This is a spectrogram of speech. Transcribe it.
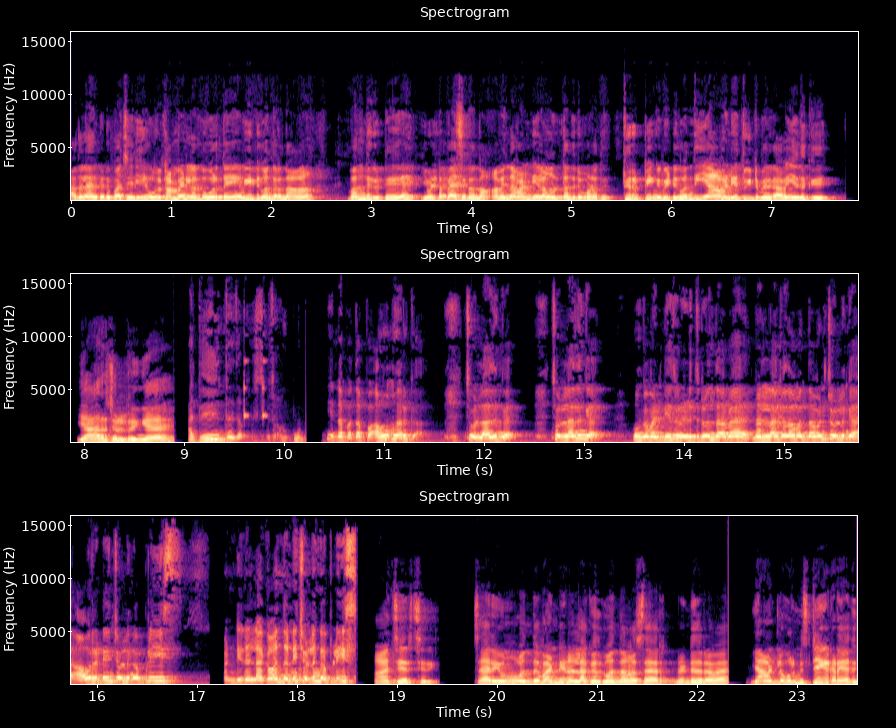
அதெல்லாம் இருக்கட்டும் சரி உங்க கம்பெனில இருந்து ஒருத்தன் வீட்டுக்கு வந்திருந்தான். வந்துகிட்டு இவள்கிட்ட பேசிட்டு இருந்தான் அவன் தான் வண்டி எல்லாம் கொண்டு தந்துட்டு போனது. திருப்பி எங்க வீட்டுக்கு வந்து ஏன் வண்டியை தூக்கிட்டு போயிருக்காவ? எதுக்கு? யார சொல்றீங்க? அது என்ன பார்த்தா பாவமா இருக்கா? சொல்லாதுங்க. சொல்லாதுங்க. உங்க வண்டியை எடுத்துட்டு வந்தாவ நல்லாக்க தான் வந்தாவன்னு சொல்லுங்க. அவர்கிட்டயும் சொல்லுங்க ப்ளீஸ் வண்டி நல்லாக்க வந்தோன்னே சொல்லுங்க ப்ளீஸ் ஆ சரி சரி. சார் இவங்க வந்து வண்டி நல்லாக்கிறதுக்கு வந்தாங்க சார் ரெண்டு தடவை. என் வீட்டுல ஒரு மிஸ்டேக்கே கிடையாது.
